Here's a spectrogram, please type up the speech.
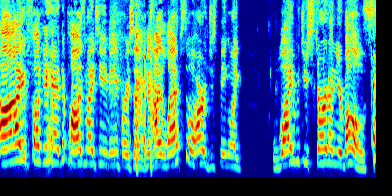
I fucking had to pause my TV for a second because I laughed so hard just being like why would you start on your balls?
